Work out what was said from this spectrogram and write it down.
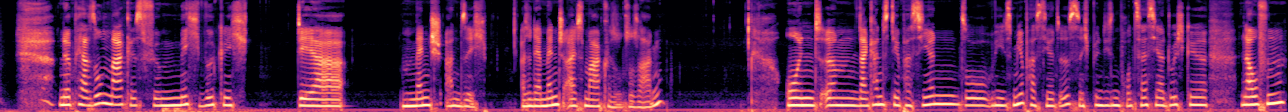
Eine Personenmarke ist für mich wirklich der Mensch an sich. Also der Mensch als Marke sozusagen. Und ähm, dann kann es dir passieren, so wie es mir passiert ist. Ich bin diesen Prozess ja durchgelaufen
